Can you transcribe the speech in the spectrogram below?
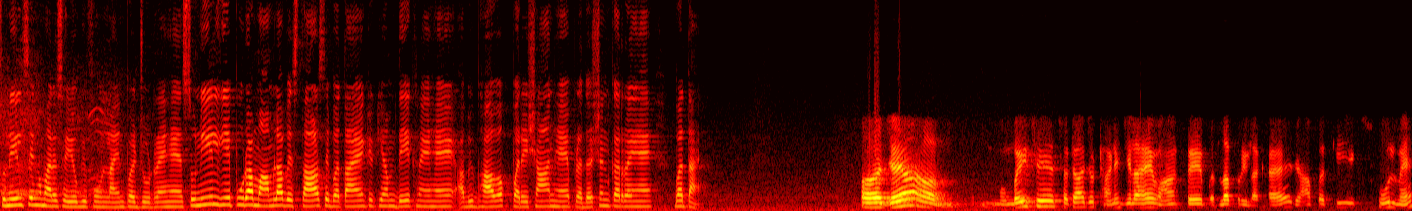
सुनील सिंह हमारे सहयोगी फ़ोन लाइन पर जुड़ रहे हैं। सुनील, ये पूरा मामला विस्तार से बताएँ, क्योंकि हम देख रहे हैं, अभिभावक परेशान हैं, प्रदर्शन कर रहे हैं। बताएँ। जया, मुंबई से सटा जो ठाणे जिला है, वहाँ पे बदलापुर इलाका है, जहाँ पर कि एक स्कूल में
